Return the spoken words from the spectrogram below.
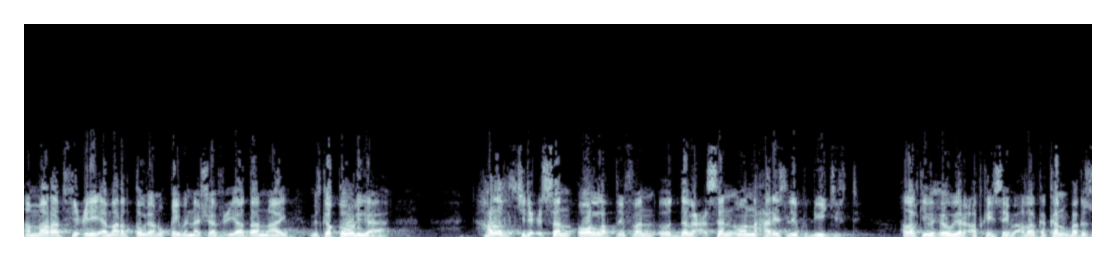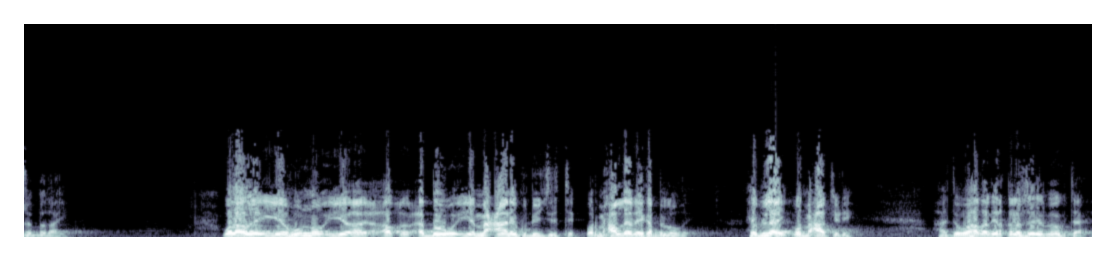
Amaaraad ficli amaaraad qawli aan u qaybinaa shaaficiya haddaan nahay midka qawliga ah hadal jiricsan oo latifan oo dabacsan oo naxariis lay ku dhihi jirtay. Hadalkiiba xoog yar adkaysayba hadalka kan baa ka soo bodaya walaalle iyo huno iyo abowe iyo macaanay ku dhihi jirtay. War maxaad leedahay ka bilowday? Heblaay war maxaad tidhi? Hadde waa hadal yar qalafsane ma og tahay.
